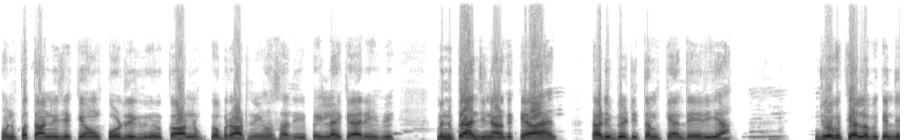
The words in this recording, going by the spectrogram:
ਹੁਣ ਪਤਾ ਨਹੀਂ ਜੇ ਕਿਉਂ ਕੋਲਡ ਡਰਿੰਕ ਦੇ ਕਾਰਨ ਘਬਰਾਹਟ ਨਹੀਂ ਹੋ ਸਕਦੀ। ਪਹਿਲਾਂ ਹੀ ਕਹਿ ਰਹੀ ਵੀ ਮੈਨੂੰ ਭੈਣ ਜੀ ਨੇ ਆ ਕੇ ਕਿਹਾ ਹੈ ਤੁਹਾਡੀ ਬੇਟੀ ਧਮਕੀਆਂ ਦੇ ਰਹੀ ਆ। ਜੋ ਵੀ ਕਹਿ ਲਓ ਵੀ ਕਹਿੰਦੀ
